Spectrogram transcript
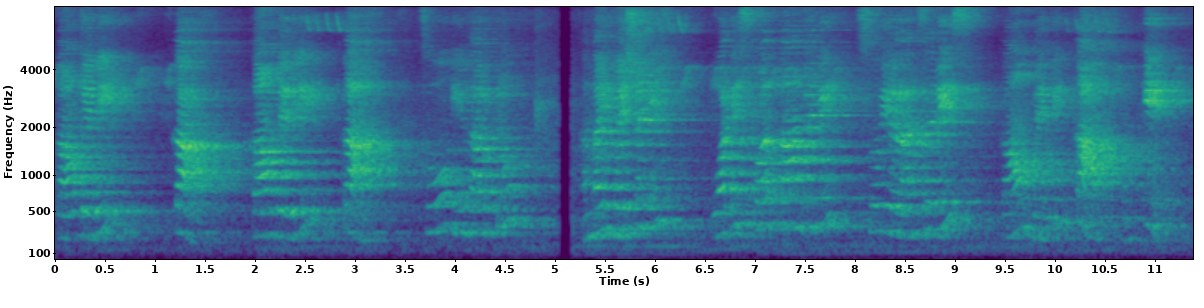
Cow baby, calf. Cow baby, calf. So, you have to, uh, my question is, what is called cow baby? So, your answer is cow baby, calf. Okay.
